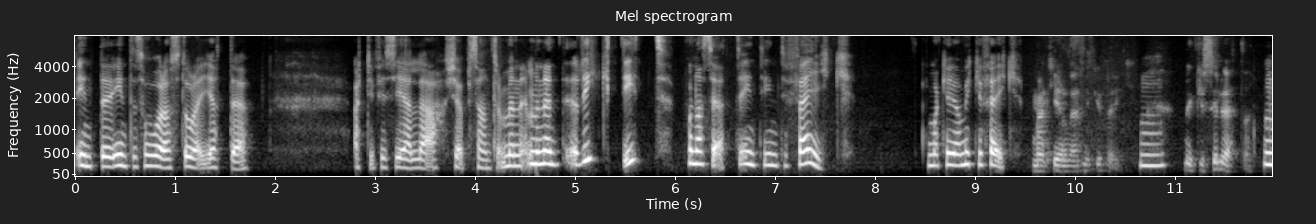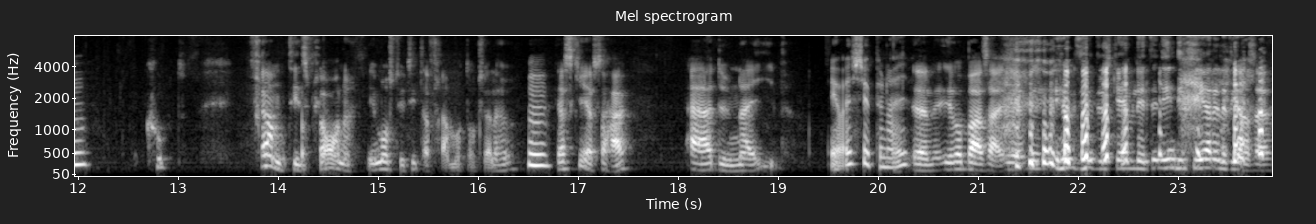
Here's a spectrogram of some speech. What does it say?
Inte, inte som våra stora jätte artificiella köpcentrum. Men, men riktigt på något sätt. Inte, inte fake. Man kan göra mycket fake. Man kan göra väldigt mycket fik. Mm. Mycket silhuetter. Mm. Coolt. Framtidsplaner. Vi måste ju titta framåt också, eller hur? Mm. Jag skrev så här. Är du naiv? Jag är supernöjd. Eh, Det var bara så här. Du skrev lite, det indikerade lite grann så här.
